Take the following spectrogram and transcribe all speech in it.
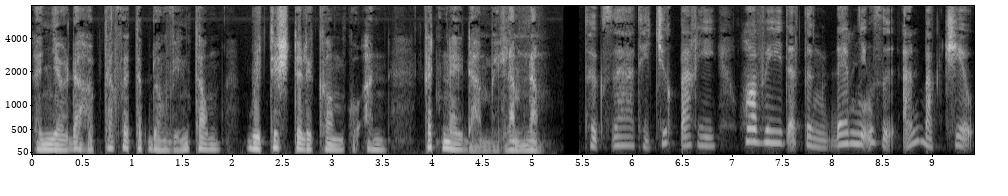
là nhờ đã hợp tác với tập đoàn viễn thông British Telecom của Anh cách nay đã 15 năm. Thực ra thì trước Paris, Hoa Vi đã từng đem những dự án bạc triệu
